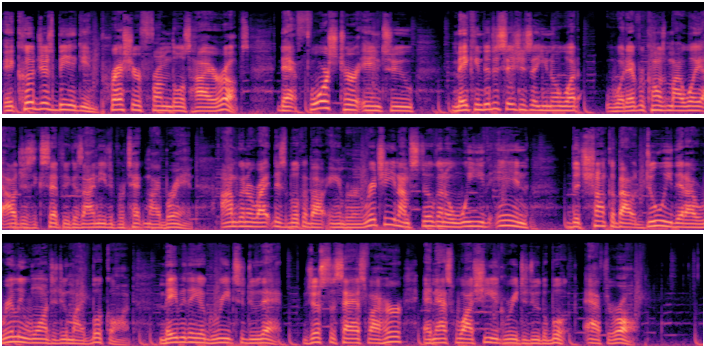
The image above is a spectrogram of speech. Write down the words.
It could just be, again, pressure from those higher ups that forced her into making the decision say, you know what, whatever comes my way, I'll just accept it because I need to protect my brand. I'm going to write this book about Amber and Richie, and I'm still going to weave in the chunk about Dewey that I really want to do my book on. Maybe they agreed to do that just to satisfy her, and that's why she agreed to do the book after all.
